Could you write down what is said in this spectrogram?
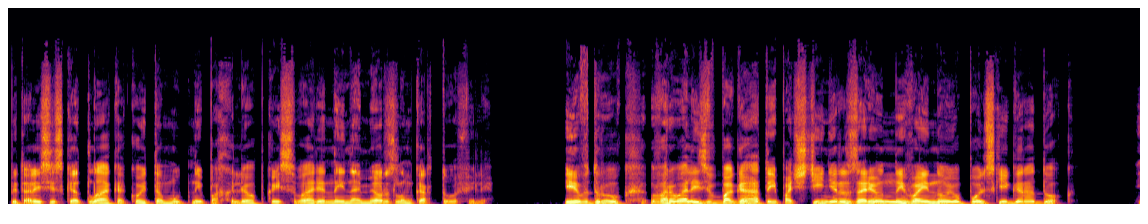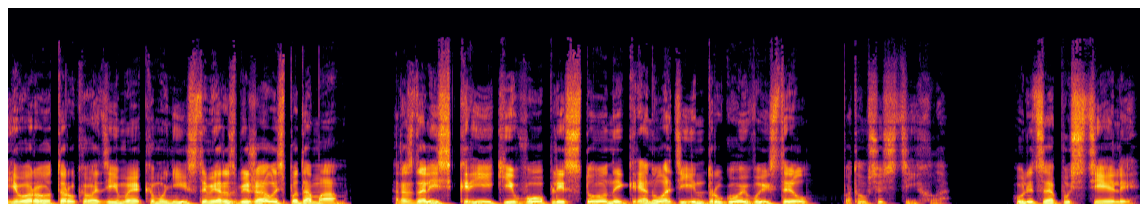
питались из котла какой-то мутной похлебкой, сваренной на мерзлом картофеле. И вдруг ворвались в богатый, почти не разоренный войною польский городок. Его рота, руководимая коммунистами, разбежалась по домам. Раздались крики, вопли, стоны, грянул один, другой выстрел. Потом все стихло. Улицы опустели,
